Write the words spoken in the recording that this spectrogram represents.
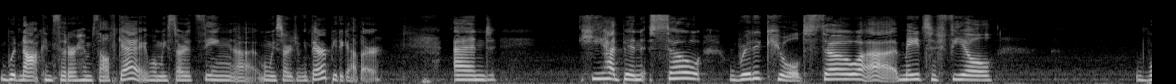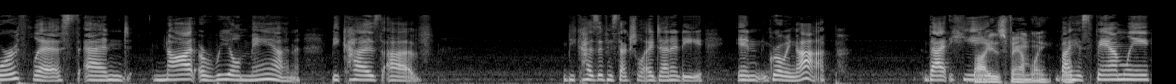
would not consider himself gay when we started seeing uh, when we started doing therapy together. And he had been so ridiculed, so uh, made to feel worthless and not a real man because of because of his sexual identity in growing up that he By his family. by his family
